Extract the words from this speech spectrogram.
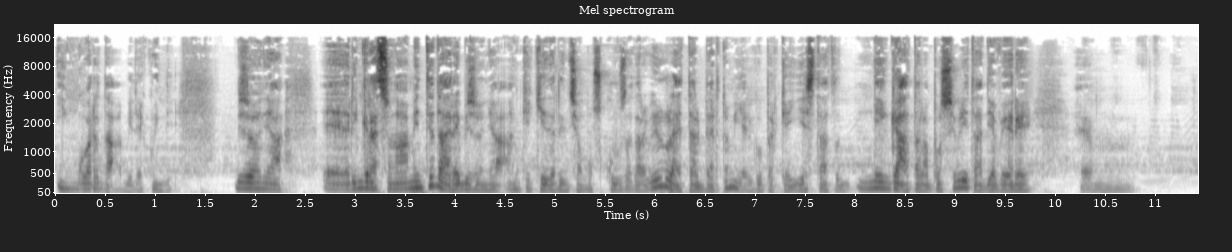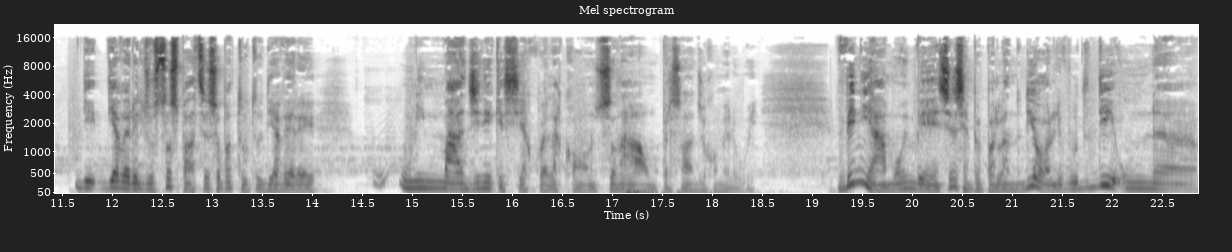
inguardabile. Quindi bisogna eh, ringrazio nuovamente Dare, bisogna anche chiedere diciamo scusa tra virgolette a Alberto Mielgo perché gli è stata negata la possibilità di avere ehm, di, di avere il giusto spazio e soprattutto di avere un'immagine che sia quella consona a un personaggio come lui. Veniamo invece, sempre parlando di Hollywood, di un,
